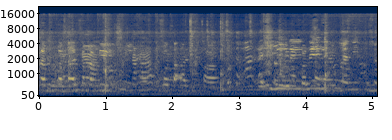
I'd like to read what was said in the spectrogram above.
Bataan ka kami. Bataan ka. Ay, yung nilikuan nito sa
